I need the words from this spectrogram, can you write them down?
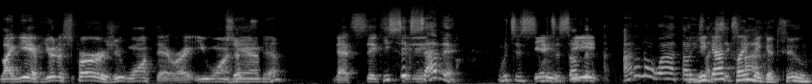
Like, yeah, if you're the Spurs, you want that, right? You want Sure, him. yeah. That's six. He's six seven, which is Yeah, which is something big. I don't know why I thought he, he was got like six playmaker too.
